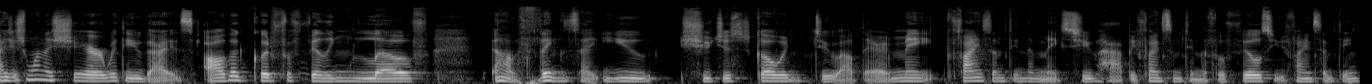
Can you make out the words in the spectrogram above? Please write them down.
I just want to share with you guys all the good, fulfilling love uh, things that you should just go and do out there. May find something that makes you happy. Find something that fulfills you. Find something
